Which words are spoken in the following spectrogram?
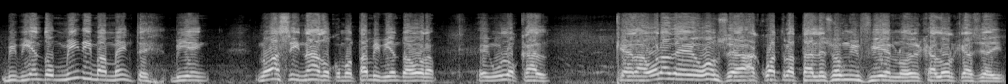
viviendo mínimamente bien no hacinado como están viviendo ahora en un local, que a la hora de 11 a 4 de la tarde eso es un infierno del calor que hace ahí.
